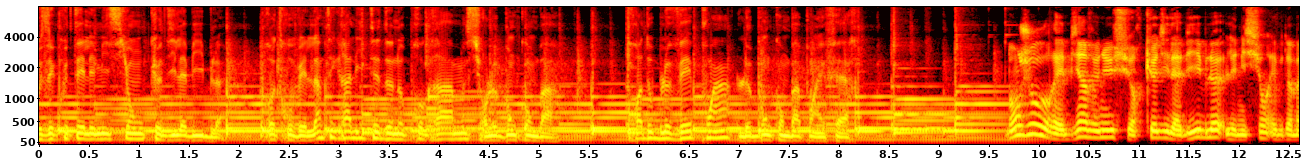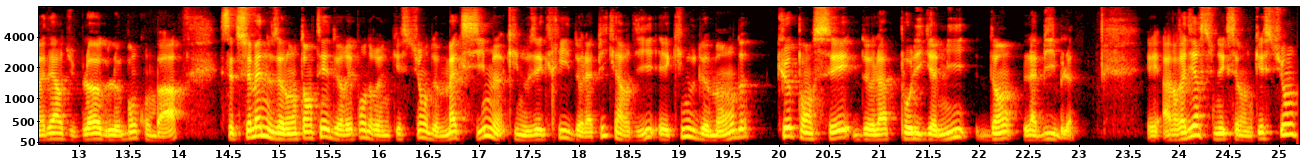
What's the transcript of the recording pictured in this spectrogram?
Vous écoutez l'émission Que dit la Bible? Retrouvez l'intégralité de nos programmes sur Le Bon Combat. www.leboncombat.fr Bonjour et bienvenue sur Que dit la Bible, l'émission hebdomadaire du blog Le Bon Combat. Cette semaine, nous allons tenter de répondre à une question de Maxime qui nous écrit de la Picardie et qui nous demande que penser de la polygamie dans la Bible? Et à vrai dire, c'est une excellente question.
